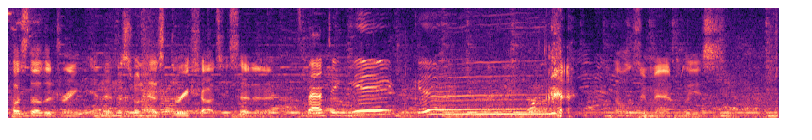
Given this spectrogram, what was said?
plus the other drink, and then this one has three shots, he said in it. It's about to get good. Don't zoom in, please.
